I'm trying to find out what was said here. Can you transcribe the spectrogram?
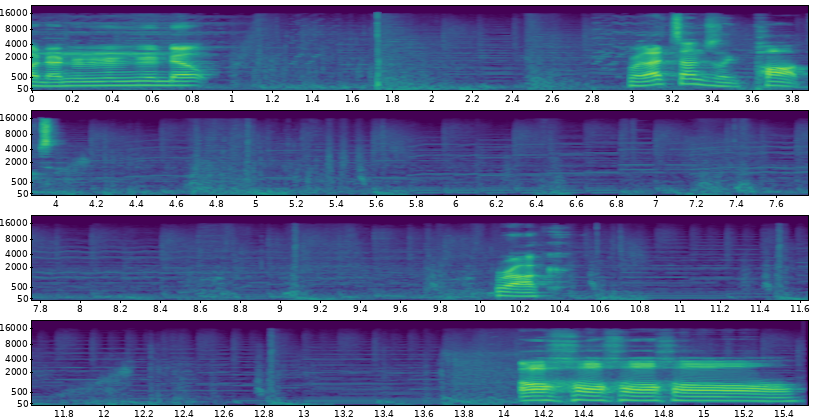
Oh, no, no, no, no, no. Bro, that sounds like popped. Rock. Oh ho ho ho.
